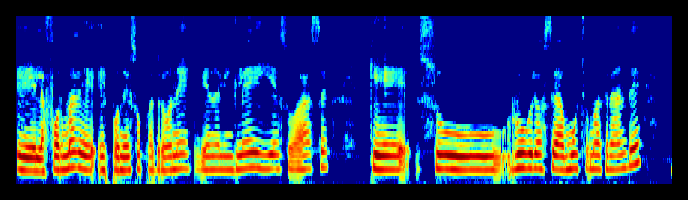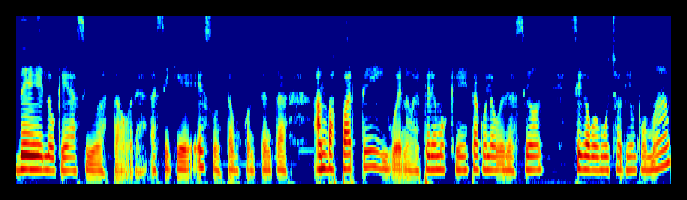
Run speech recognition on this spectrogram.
eh, la forma de exponer sus patrones bien al inglés y eso hace que su rubro sea mucho más grande de lo que ha sido hasta ahora. Así que eso, estamos contentas ambas partes y bueno, esperemos que esta colaboración siga por mucho tiempo más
